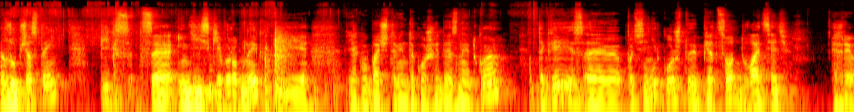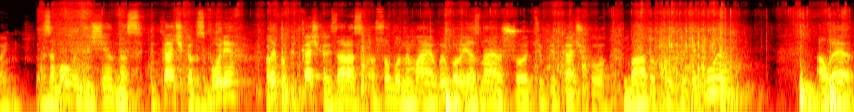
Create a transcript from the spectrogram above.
Зубчастий. Pix – це індійський виробник, і як ви бачите, він також йде з ниткою. Такий е, по ціні коштує 520 гривень. В замовленні ще в нас підкачка в зборі, але по підкачках зараз особо немає вибору. Я знаю, що цю підкачку багато хто критикує, але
